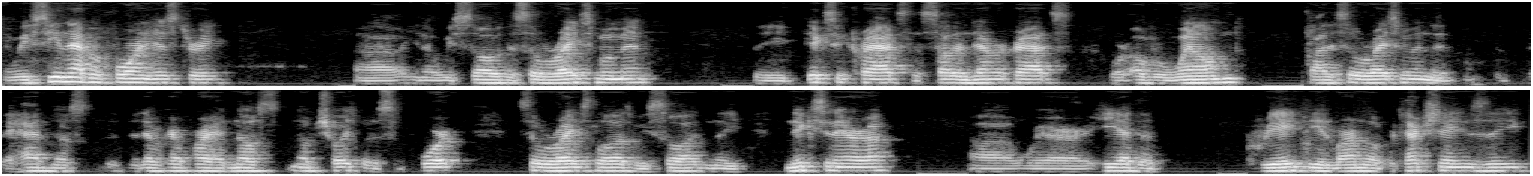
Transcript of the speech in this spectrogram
And we've seen that before in history. Uh, you know, we saw the civil rights movement, the Dixiecrats, the Southern Democrats were overwhelmed by the civil rights movement. That they had no, the Democrat Party had no no choice but to support civil rights laws. We saw it in the Nixon era, uh, where he had to create the Environmental Protection Agency.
